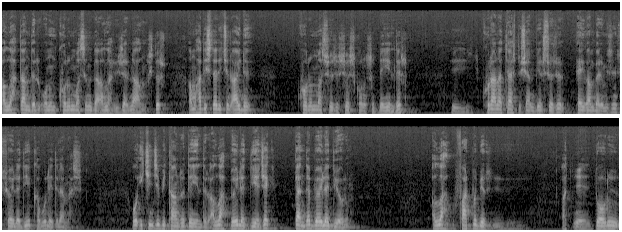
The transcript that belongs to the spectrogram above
Allah'tandır. Onun korunmasını da Allah üzerine almıştır. Ama hadisler için aynı korunma sözü söz konusu değildir. Ee, Kur'an'a ters düşen bir sözü Peygamberimizin söylediği kabul edilemez. O ikinci bir tanrı değildir. Allah böyle diyecek, ben de böyle diyorum. Allah farklı bir e, doğru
